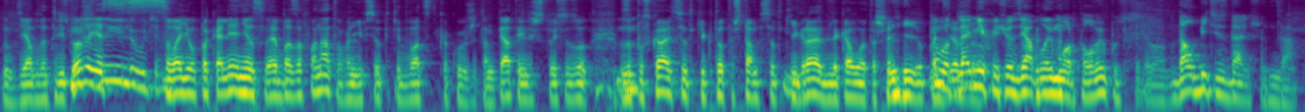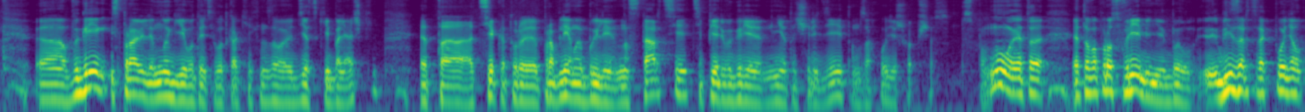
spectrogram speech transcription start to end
Ну, в Diablo 3 Смешные тоже есть люди. свое поколение, своя база фанатов. Они все-таки 20, какой уже там, пятый или шестой сезон запускают. Все-таки кто-то ж там все-таки играет для кого-то, ж они ее ну вот поддерживают. для них еще Diablo Immortal выпустили. Долбитесь дальше. Да. Э, В игре исправили многие вот эти вот, как их называю, детские болячки. Это те, которые проблемы были на старте. Теперь в игре нет очередей, там заходишь вообще. Ну, это, это вопрос времени был. Blizzard, я так понял,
